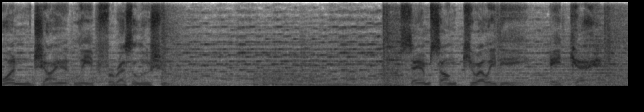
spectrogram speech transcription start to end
One giant leap for resolution. Samsung QLED 8K.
